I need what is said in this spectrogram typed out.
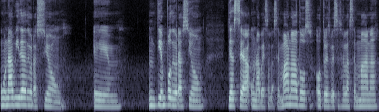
una vida de oración, em, un tiempo de oración, ya sea una vez a la semana, dos o tres veces a la semana,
